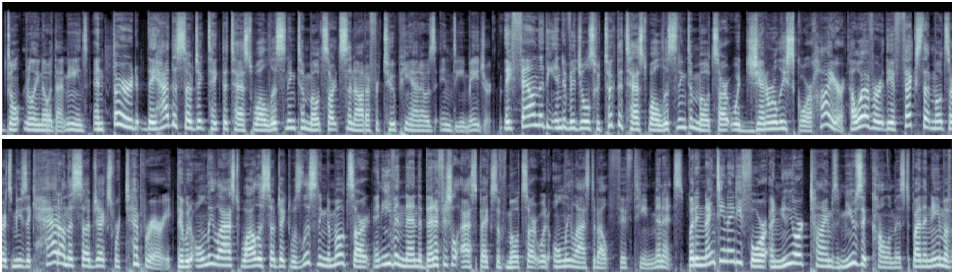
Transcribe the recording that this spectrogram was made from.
don't really know what that means. And third, they had the subject take the test while listening to Mozart's Sonata for Two Pianos in D major. They found that the individuals who took the test while listening to Mozart would generally score higher. However, the effects that Mozart's music had on the subjects were temporary. They would only last while the subject was listening to Mozart, and even then, the beneficial aspects of Mozart would only last about 15 minutes. But in 1994, a New York Times music music columnist by the name of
